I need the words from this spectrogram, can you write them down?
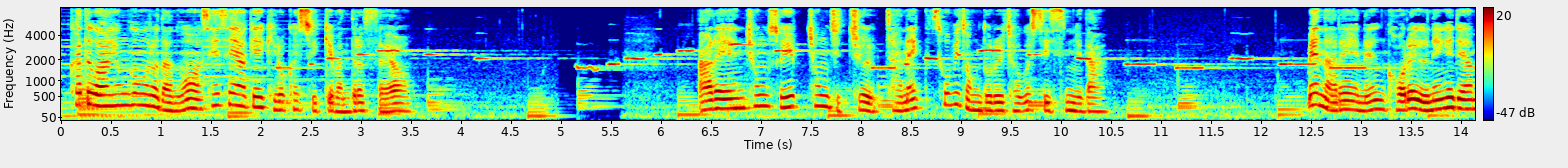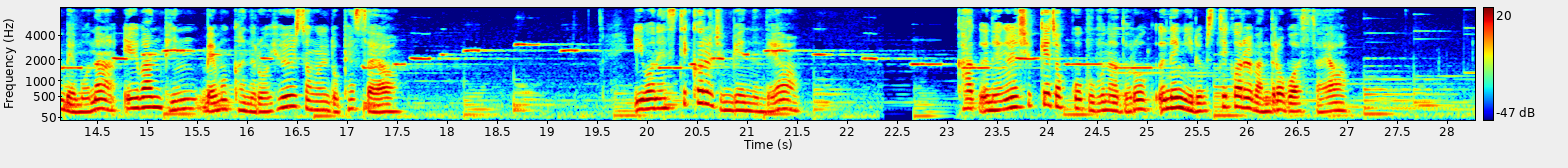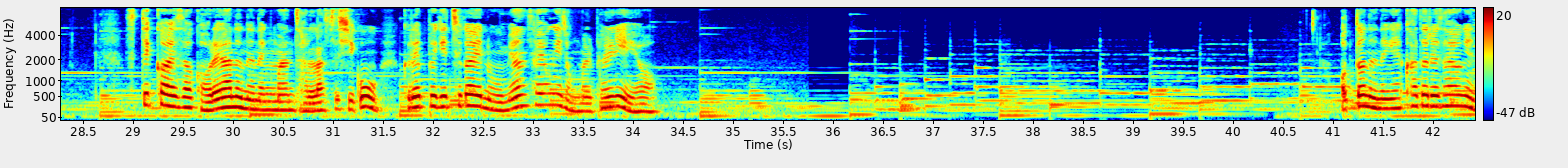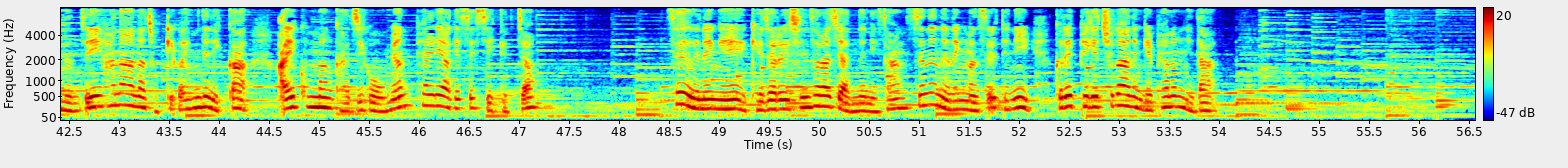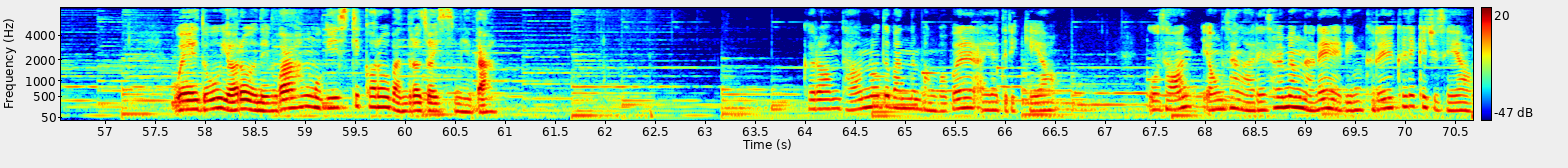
카드와 현금으로 나누어 세세하게 기록할 수 있게 만들었어요. 아래엔 총 수입, 총 지출, 잔액, 소비 정도를 적을 수 있습니다. 맨 아래에는 거래 은행에 대한 메모나 일반 빈 메모칸으로 효율성을 높였어요. 이번엔 스티커를 준비했는데요. 각 은행을 쉽게 적고 구분하도록 은행 이름 스티커를 만들어 보았어요. 스티커에서 거래하는 은행만 잘라 쓰시고 그래픽에 추가해 놓으면 사용이 정말 편리해요. 어떤 은행의 카드를 사용했는지 하나하나 적기가 힘드니까 아이콘만 가지고 오면 편리하게 쓸 수 있겠죠? 새 은행에 계좌를 신설하지 않는 이상 쓰는 은행만 쓸 테니 그래픽에 추가하는 게 편합니다. 외에도 여러 은행과 항목이 스티커로 만들어져 있습니다. 그럼 다운로드 받는 방법을 알려드릴게요. 우선 영상 아래 설명란에 링크를 클릭해주세요.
